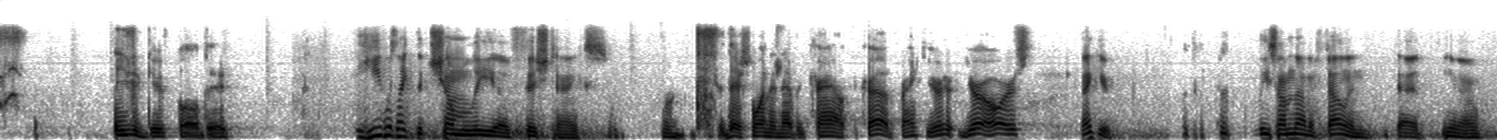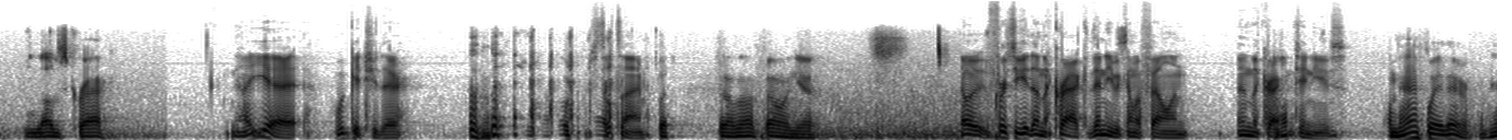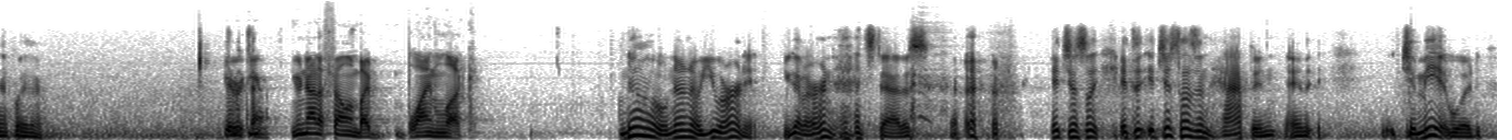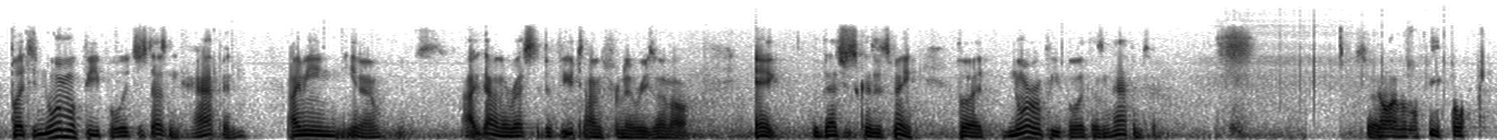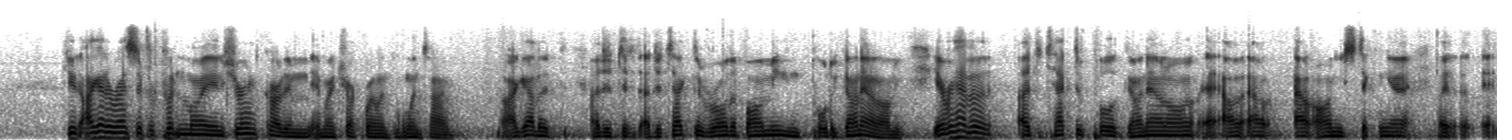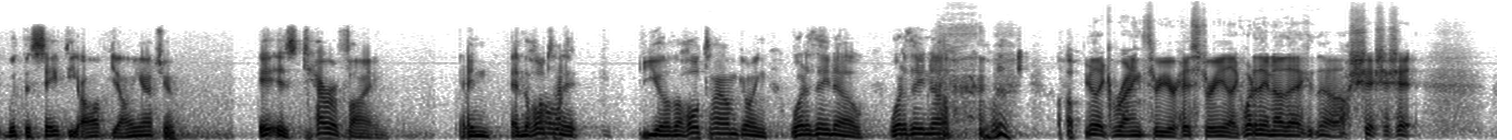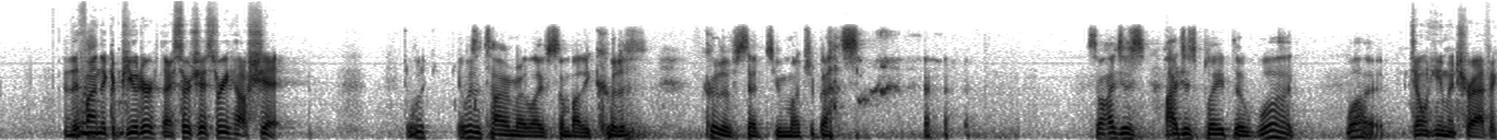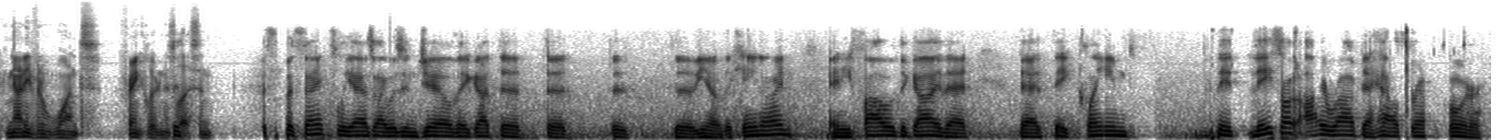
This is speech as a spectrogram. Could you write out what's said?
he's a goofball, dude. He was like the Chumlee of fish tanks. There's one in every crowd. Crowd, Frank. You're you're ours. Thank you. At least I'm not a felon that you know loves crack. Not yet. We'll get you there. Still time. but but I'm not a felon yet. Oh, first you get on the crack, then you become a felon, then the crack Oh. continues. I'm halfway there. I'm halfway there. You're, you're, you're not a felon by blind luck. No, no, no. You earn it. You got to earn that status. it just it. It just doesn't happen, and to me it would, but to normal people it just doesn't happen. I mean, you know, I've gotten arrested a few times for no reason at all, and that's just because it's me. But normal people, it doesn't happen to. So, normal people. dude, I got arrested for putting my insurance card in, in my truck one one time. I got a a, det- a detective rolled up on me and pulled a gun out on me. You ever have a, a detective pull a gun out on out out, out on you, sticking at like, uh, with the safety off, yelling at you? It is terrifying, and and the whole Only- time, you know, the whole time I'm going, what do they know? What do they know? You're like running through your history. Like, what do they know that? Oh shit, shit, shit. Did they find the computer? Did I search history? Oh shit. it was, a time in my life somebody could have could have said too much about so i just i just played the what what Don't human traffic, not even once. Frank learned his lesson. but, but thankfully as i was in jail they got the the the the you know the canine and he followed the guy that that they claimed they they thought i robbed a house around the corner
